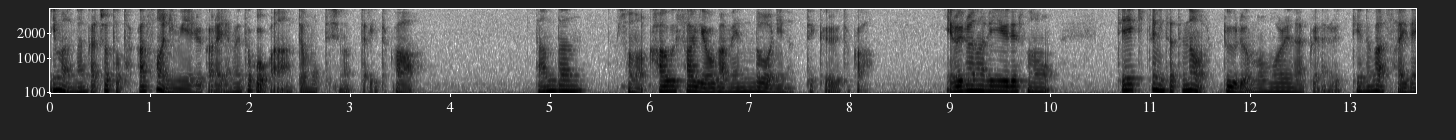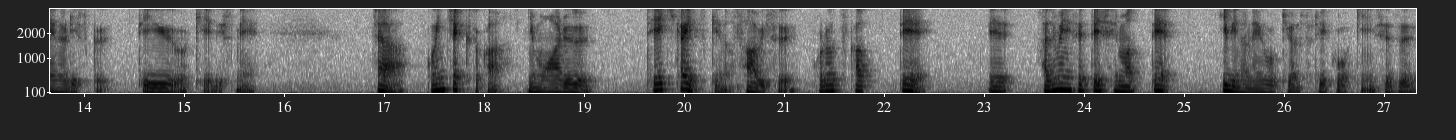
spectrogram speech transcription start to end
今なんかちょっと高そうに見えるからやめとこうかなって思ってしまったりとかだんだんその買う作業が面倒になってくるとかいろいろな理由でその定期積み立てのルールを守れなくなるっていうのが最大のリスクっていうわけですね。じゃあコインチェックとかにもある定期買い付けのサービスこれを使ってで初めに設定してしまって日々の値動きはそれ以降は気にせず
